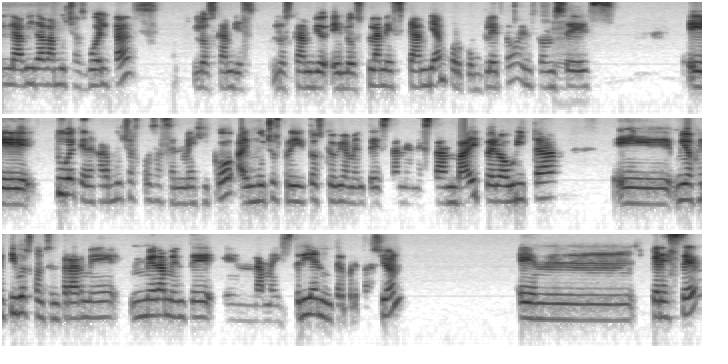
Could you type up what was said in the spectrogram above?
la vida da muchas vueltas, los cambios, los cambios, eh, los planes cambian por completo, entonces... Eh, tuve que dejar muchas cosas en México. Hay muchos proyectos que obviamente están en stand-by, pero ahorita eh, mi objetivo es concentrarme meramente en la maestría en interpretación, en crecer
